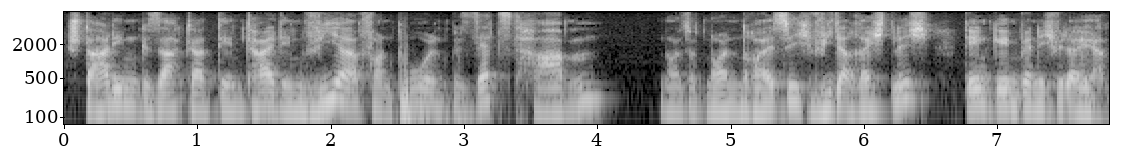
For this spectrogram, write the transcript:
Stalin gesagt hat, den Teil, den wir von Polen besetzt haben, 1939, widerrechtlich, den geben wir nicht wieder her.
